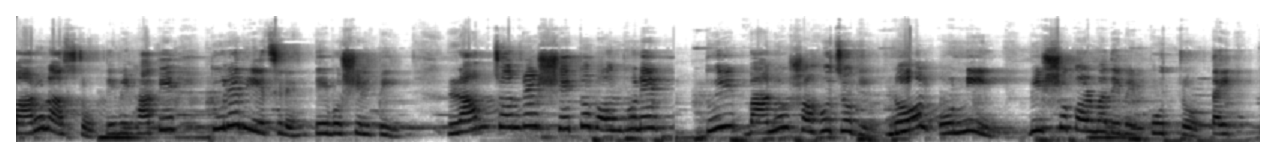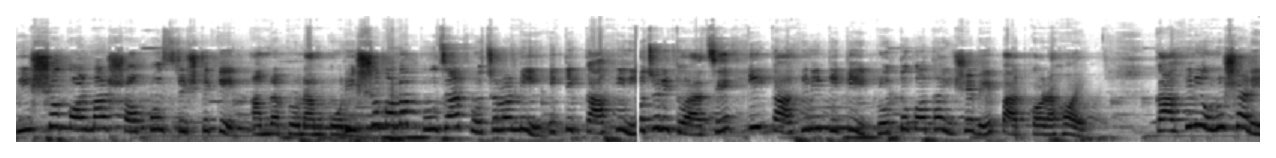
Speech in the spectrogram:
মারণাস্ত্র দেবীর হাতে তুলে দিয়েছিলেন দেবশিল্পী। রামচন্দ্রের সেতু বন্ধনের দুই বানর সহযোগী নল ও নীল বিশ্বকর্মা দেবের পুত্র। তাই বিশ্বকর্মার সকল সৃষ্টিকে আমরা প্রণাম করি। বিশ্বকর্মা পূজার প্রচলন নিয়ে একটি কাহিনী প্রচলিত আছে। এই কাহিনীটিকেই ব্রতকথা হিসেবে পাঠ করা হয়। কাহিনী অনুসারে,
